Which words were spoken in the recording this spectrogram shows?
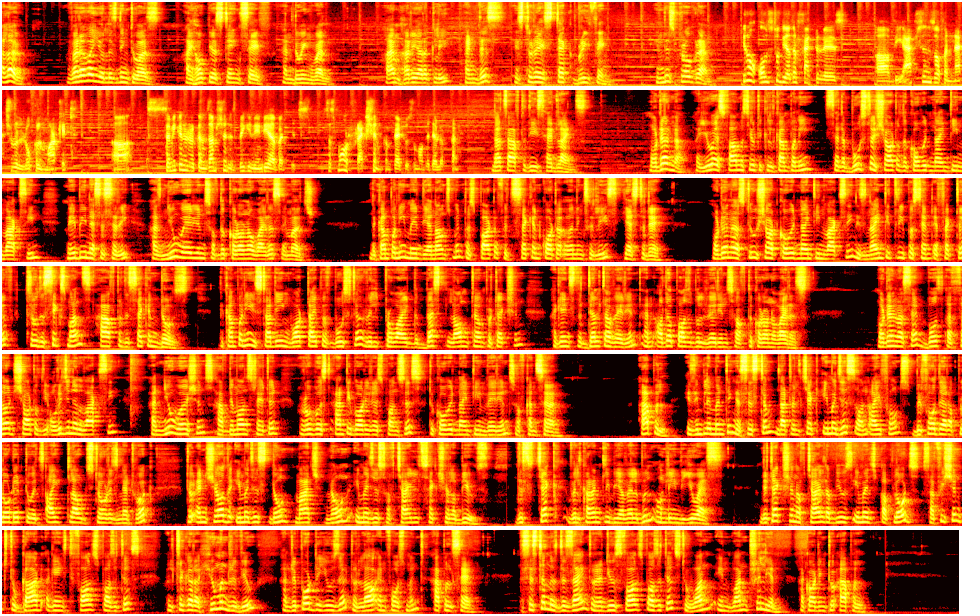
Hello, wherever you're listening to us, I hope you're staying safe and doing well. I'm Hari Arakali, and this is today's tech briefing. In this program, you know, also the other factor is uh, the absence of a natural local market. Uh, semiconductor consumption is big in India, but it's it's a small fraction compared to some of the developed countries. That's after these headlines. Moderna, a US pharmaceutical company, said a booster shot of the COVID 19 vaccine may be necessary as new variants of the coronavirus emerge. The company made the announcement as part of its second quarter earnings release yesterday. Moderna's two shot COVID 19 vaccine is 93% effective through the six months after the second dose. The company is studying what type of booster will provide the best long term protection against the Delta variant and other possible variants of the coronavirus. Moderna said both a third shot of the original vaccine and new versions have demonstrated robust antibody responses to COVID 19 variants of concern. Apple is implementing a system that will check images on iPhones before they are uploaded to its iCloud storage network to ensure the images don't match known images of child sexual abuse. This check will currently be available only in the US. Detection of child abuse image uploads sufficient to guard against false positives will trigger a human review and report the user to law enforcement, Apple said. The system is designed to reduce false positives to 1 in 1 trillion, according to Apple.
